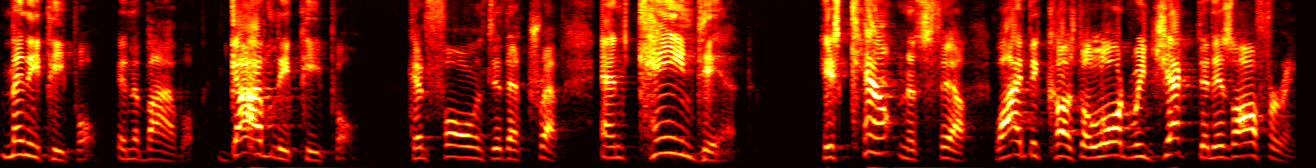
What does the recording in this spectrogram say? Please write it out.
Many people in the Bible, godly people, can fall into that trap. And Cain did. His countenance fell. Why? Because the Lord rejected his offering.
